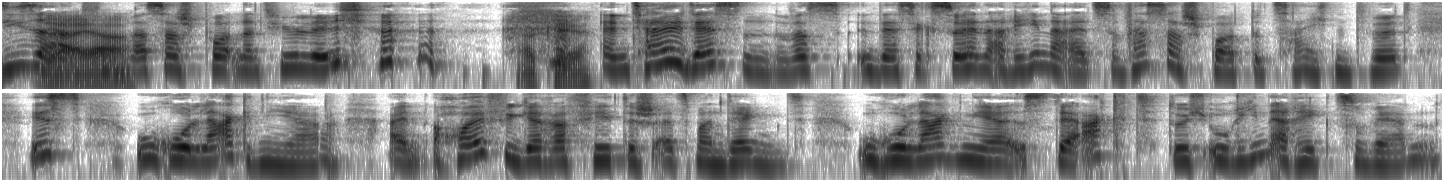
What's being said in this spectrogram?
diese Ja, Art ja. von Wassersport natürlich. Okay. Ein Teil dessen, was in der sexuellen Arena als Wassersport bezeichnet wird, ist Urolagnia, ein häufigerer Fetisch, als man denkt. Urolagnia ist der Akt, durch Urin erregt zu werden,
